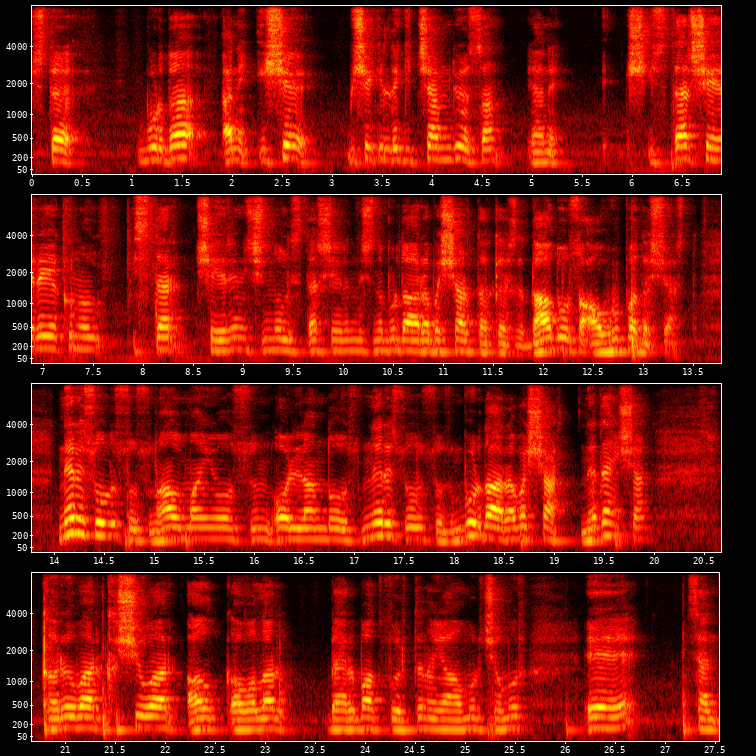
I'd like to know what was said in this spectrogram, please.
İşte burada hani işe bir şekilde gideceğim diyorsan yani iş- ister şehre yakın ol ister şehrin içinde ol ister şehrin dışında burada araba şart arkadaşlar. Daha doğrusu Avrupa'da şart. Neresi olursa olsun Almanya olsun Hollanda olsun neresi olursa olsun burada araba şart. Neden şart? Karı var, kışı var, al havalar berbat, fırtına, yağmur, çamur. E sen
